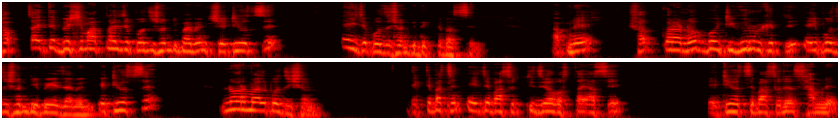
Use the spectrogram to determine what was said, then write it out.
সবচাইতে বেশি মাত্রায় যে পজিশনটি পাবেন, সেটি হচ্ছে এই যে পজিশনটি দেখতে পাচ্ছেন। আপনি শতকরা নব্বইটি গরুর ক্ষেত্রে এই পজিশনটি পেয়ে যাবেন। এটি হচ্ছে নর্মাল পজিশন দেখতে পাচ্ছেন, এই যে বাছুরটি যে অবস্থায় আছে, এটি হচ্ছে বাছুরের সামনের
